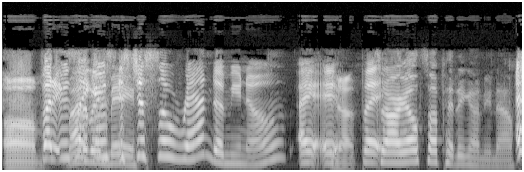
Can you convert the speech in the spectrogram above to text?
Um, But it was Might like it been was, me. it's just so random, you know. I it, Yeah. but Sorry, I'll stop hitting on you now.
